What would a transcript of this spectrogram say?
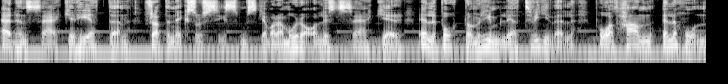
är den säkerheten för att en exorcism ska vara moraliskt säker eller bortom rimliga tvivel på att han eller hon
